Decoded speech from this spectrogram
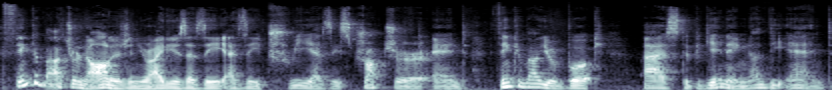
think about your knowledge and your ideas as a as a tree, as a structure, and think about your book as the beginning, not the end.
